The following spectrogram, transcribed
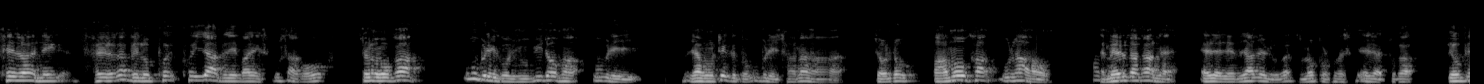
ဖေရအနေဖေရကဘယ်လိုဖွဲ့ဖွဲ့ရတယ်ပါလဲစူးစာကိုကျွန်တော်ကဥပဒေကိုယူပြီးတော့မှဥပဒေရန်ကုန်တက္ကသိုလ်ဥပဒေဌာနဟာကျွန်တော်ဘာမောခဥလာအောင်အမေရိကကလည်းအဲ့လေပြရတယ်လို့ကကျွန်တော် professor အဲ့ဒါသူကပြောပြ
